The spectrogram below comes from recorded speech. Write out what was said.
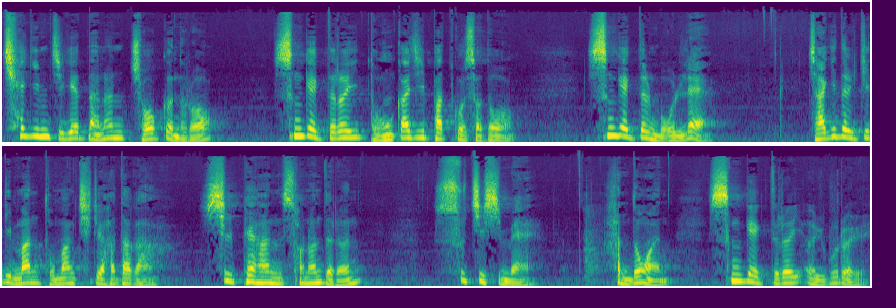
책임지겠다는 조건으로 승객들의 돈까지 받고서도 승객들 몰래 자기들끼리만 도망치려 하다가 실패한 선원들은 수치심에 한동안 승객들의 얼굴을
